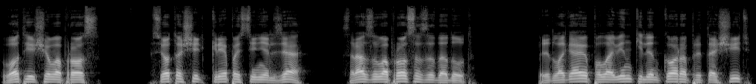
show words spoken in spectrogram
Вот еще вопрос. Все тащить к крепости нельзя. Сразу вопросы зададут. Предлагаю половинки линкора притащить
